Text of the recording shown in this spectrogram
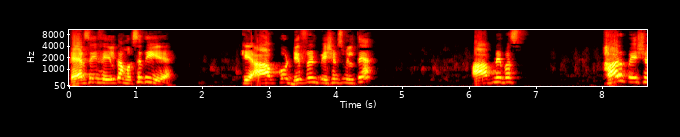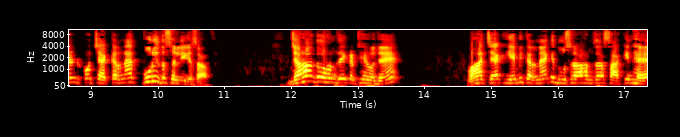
خیر سے فیل کا مقصد ہی یہ ہے کہ آپ کو ڈفرینٹ پیشنٹس ملتے ہیں۔ آپ نے بس ہر پیشنٹ کو چیک کرنا ہے پوری تسلی کے ساتھ۔ جہاں دو حمزے اکٹھے ہو جائیں، وہاں چیک یہ بھی کرنا ہے کہ دوسرا حمزہ ساکن ہے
